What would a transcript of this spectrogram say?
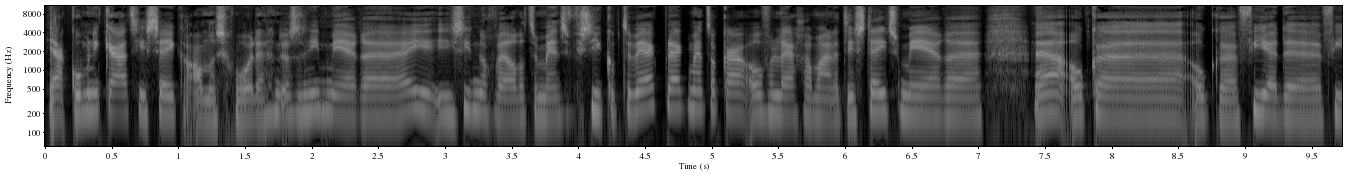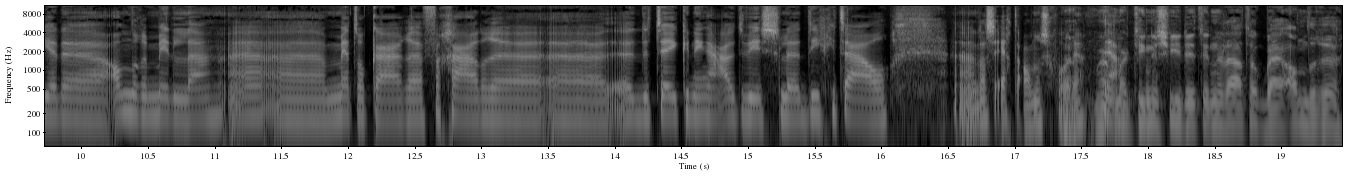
Ja, communicatie is zeker anders geworden. Dus niet meer, je, je ziet nog wel dat de mensen fysiek op de werkplek met elkaar overleggen. Maar het is steeds meer ook, ook eh, via, de, via de andere middelen eh, eh, met elkaar eh, vergaderen, eh, de tekeningen uitwisselen, digitaal. Eh, dat is echt anders geworden. Maar ja. Martine, zie je dit inderdaad ook bij andere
